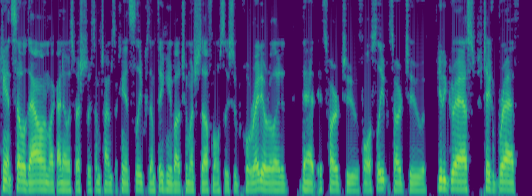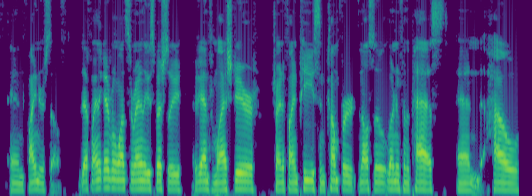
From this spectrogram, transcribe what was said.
can't settle down, like I know, especially sometimes I can't sleep because I'm thinking about too much stuff, mostly super cool radio related, that it's hard to fall asleep. It's hard to get a grasp, take a breath, and find yourself. Definitely. I think everyone wants serenity, especially again from last year, trying to find peace and comfort and also learning from the past and how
